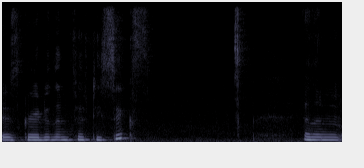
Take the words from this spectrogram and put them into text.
is greater than 56. And then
